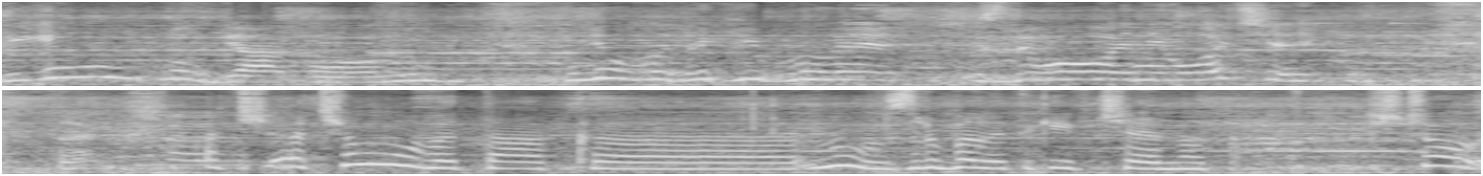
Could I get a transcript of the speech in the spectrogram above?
Він ну, дякував. У нього такі були здивовані очі. Так А, що ч- а чому ви так е, ну, зробили такий вчинок? Що,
